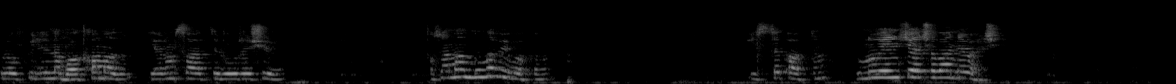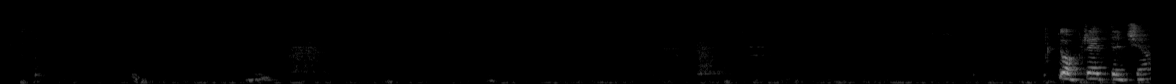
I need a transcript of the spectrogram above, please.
Profiline bakamadım. Yarım saattir uğraşıyorum. O zaman buna bir bakalım. İstek attım. Bunu verince acaba ne verecek? Yok reddedeceğim.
